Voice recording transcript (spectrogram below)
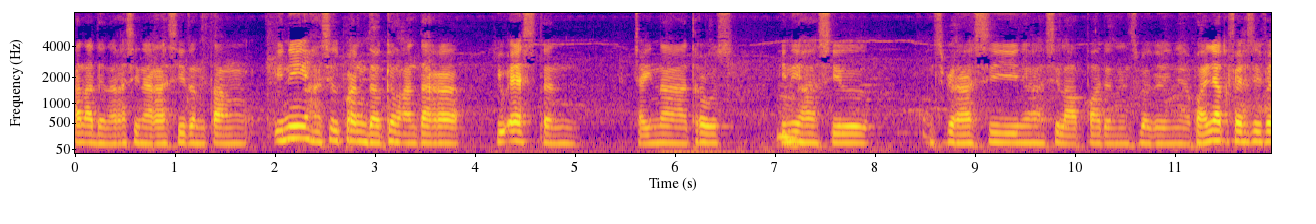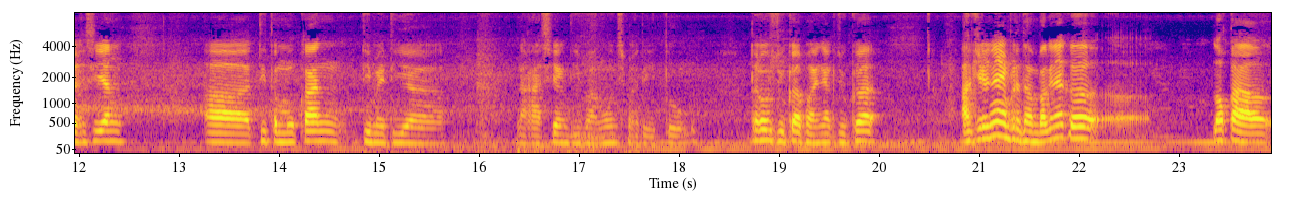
kan ada narasi-narasi tentang ini hasil perang dagang antara US dan China terus ini hasil konspirasi ini hasil apa dan lain sebagainya. Banyak versi-versi yang eh, ditemukan di media narasi yang dibangun seperti itu. Terus juga banyak juga akhirnya yang berdampaknya ke eh, lokal.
